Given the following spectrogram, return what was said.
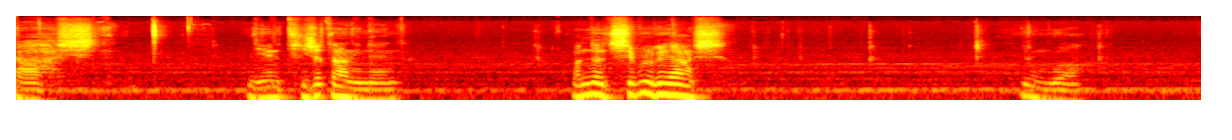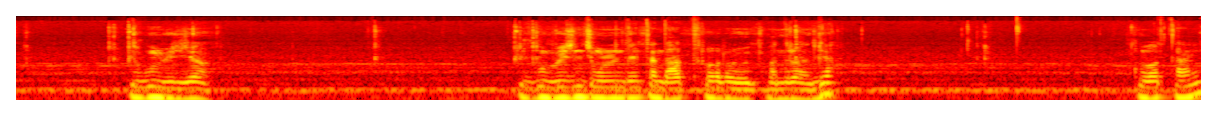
야, 씨. 니는 뒤졌다, 니는. 완전 집을 그냥, 씨. 이건 뭐야? 누구 묘지야? 누구 묘지인지 모르는데 일단 나 들어가라 여기 만들어놨냐? 고맙다잉.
